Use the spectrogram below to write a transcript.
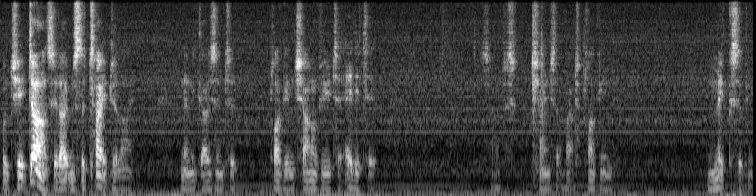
which it does, it opens the tape delay, and then it goes into plugin channel view to edit it. So I'll just change that back to plugin mixer view.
